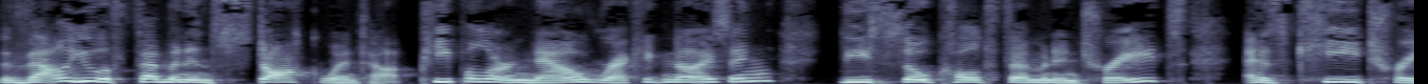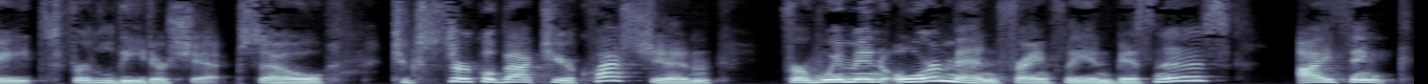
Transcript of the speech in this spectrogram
the value of feminine stock went up. People are now recognizing these so-called feminine traits as key traits for leadership. So to circle back to your question, for women or men, frankly, in business, I think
